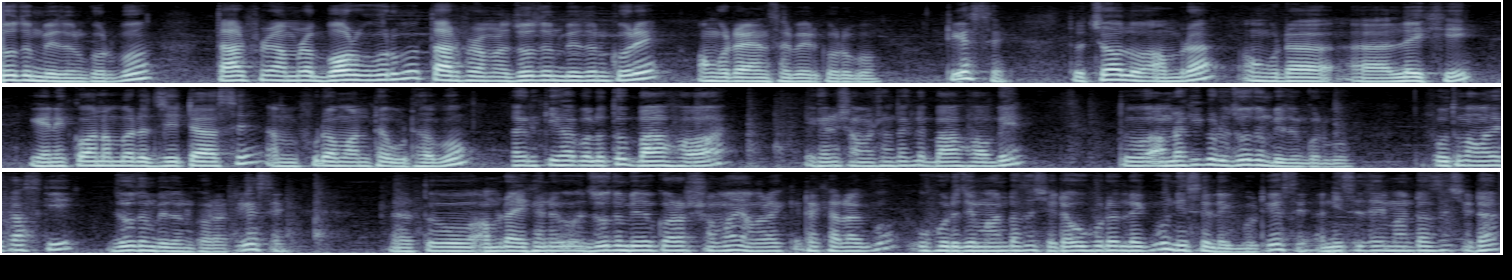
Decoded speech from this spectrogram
যোজন বেজন করব। তারপরে আমরা বর্গ করব, তারপরে আমরা যোজন বেজন করে অঙ্কটার অ্যান্সার বের করব। ঠিক আছে? তো চলো আমরা অঙ্কটা লিখি। এখানে ক নম্বরে যেটা আছে, আমরা পুরো মানটা উঠাবো। তাহলে কী হবে বলো তো বা হওয়া, এখানে সমস্যা থাকলে বা হবে। তো আমরা কী করব? যোজন বেজন করব। প্রথম আমাদের কাজ কি? যোজন বেজন করা, ঠিক আছে? তো আমরা এখানে যোজন বিয়োগ করার সময় আমরা এটা খেয়াল রাখব, উপরে যে মানটা আছে সেটা উপরে লিখব, নিচে লিখব, ঠিক আছে? আর নিচে যে মানটা আছে সেটা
